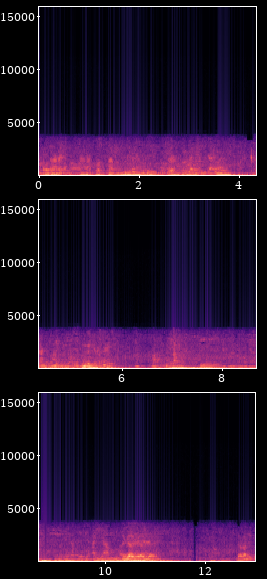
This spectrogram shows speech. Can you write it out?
Kalau tarik arah kota menjadi kan ayam. Iya, iya, iya. Ya kan itu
